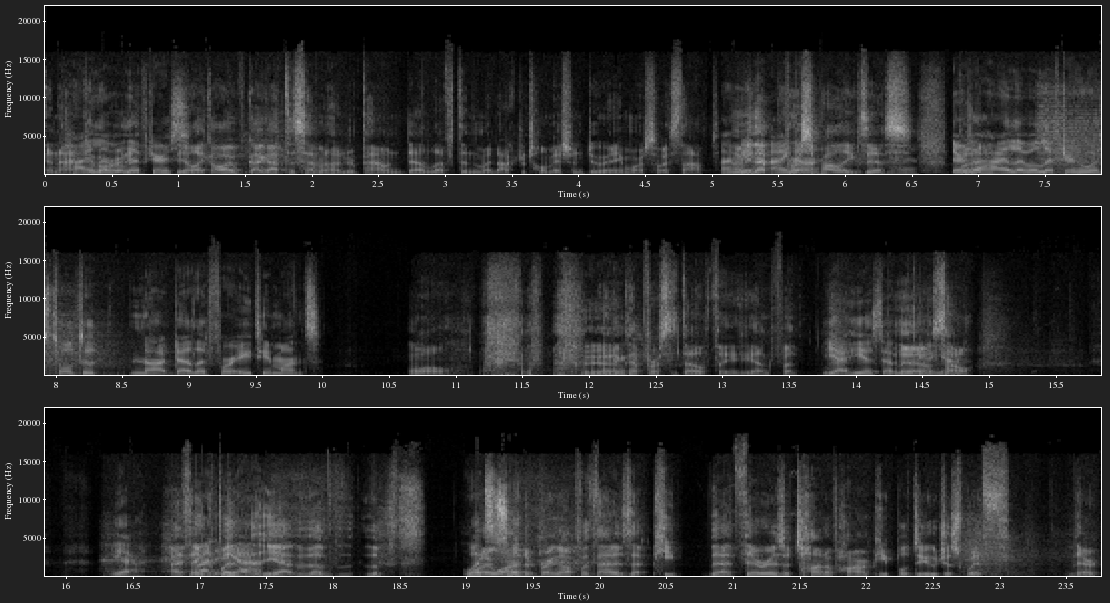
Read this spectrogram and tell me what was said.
and active High-level already. lifters? Yeah, like oh, I, I got the 700 pound deadlift, and my doctor told me I shouldn't do it anymore, so I stopped. I, mean, that I person know- probably exists. Yeah. There's but- a high level lifter who was told to not deadlift for 18 months. Well, Yeah. I think that person's deadlifting again, but Yeah, he is deadlifting yeah. again. So yeah, I think, but, yeah. the the what I wanted so- to bring up with that is that peop, that there is a ton of harm people do just with their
